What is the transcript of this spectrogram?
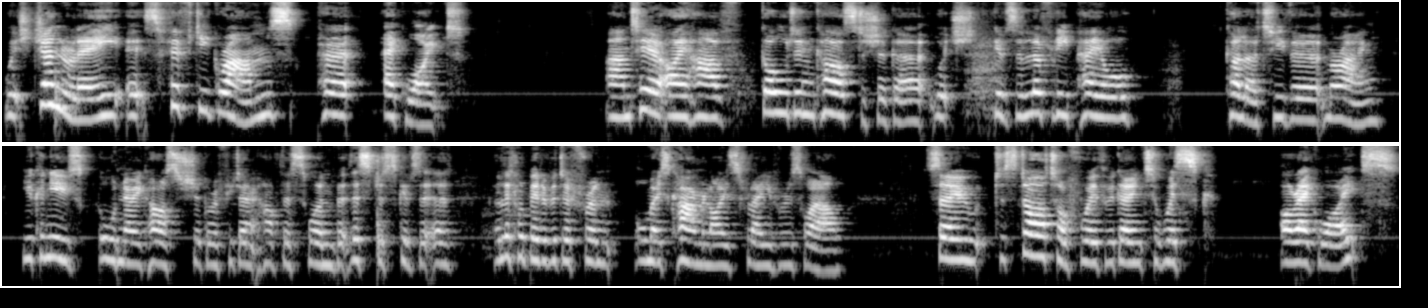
which generally it's 50 grams per egg white. And here I have golden caster sugar, which gives a lovely pale colour to the meringue. You can use ordinary caster sugar if you don't have this one, but this just gives it a, a little bit of a different, almost caramelised flavour as well. So to start off with, we're going to whisk our egg whites.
